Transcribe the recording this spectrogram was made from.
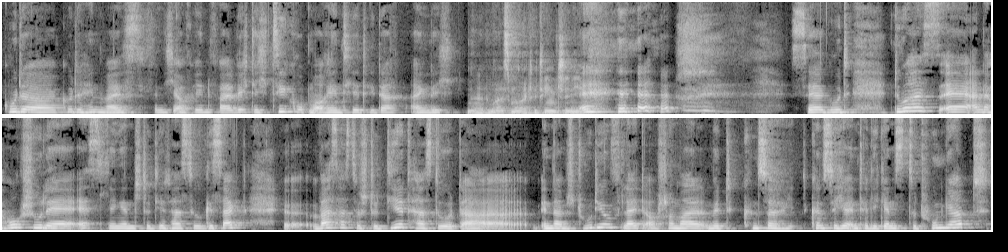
guter, guter Hinweis, finde ich auf jeden Fall wichtig. Zielgruppenorientiert wieder eigentlich. Ja, du als Marketing-Genie. Sehr gut. Du hast äh, an der Hochschule Esslingen studiert, hast du gesagt. Äh, was hast du studiert? Hast du da in deinem Studium vielleicht auch schon mal mit künstlicher Intelligenz zu tun gehabt?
